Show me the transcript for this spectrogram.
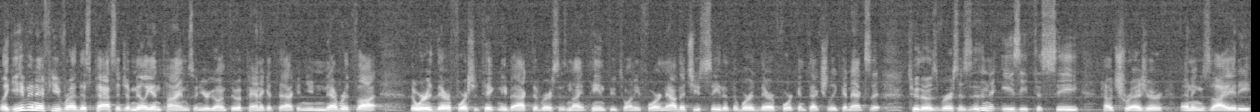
Like, even if you've read this passage a million times when you're going through a panic attack and you never thought the word therefore should take me back to verses 19 through 24, now that you see that the word therefore contextually connects it to those verses, isn't it easy to see how treasure and anxiety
